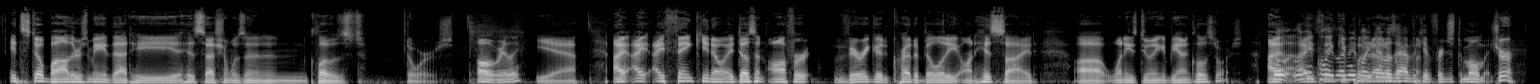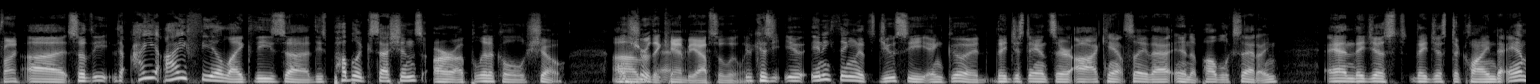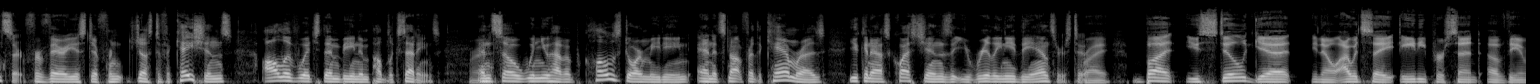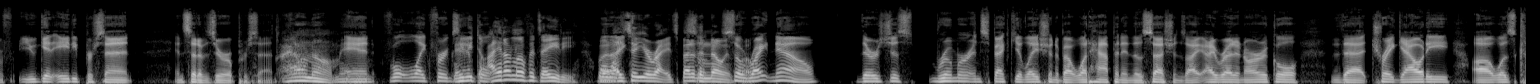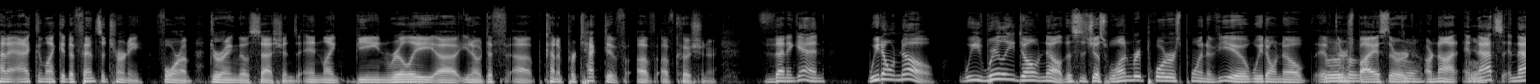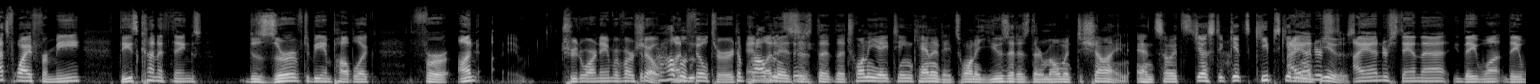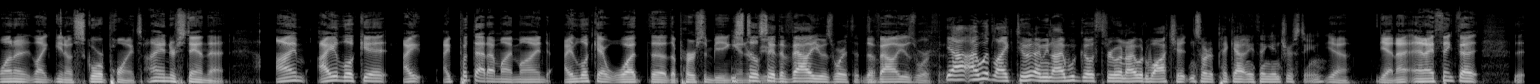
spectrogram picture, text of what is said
it still bothers me that he his session was in closed doors. Oh, really? Yeah, I, I, I think you know it doesn't offer very good credibility on his side uh, when he's doing it behind closed doors. I, let me I play, think let me play devil's advocate open. for just a moment. Sure, fine. Uh, so the, the I I feel like these uh, these public sessions are a political show. Well, Um, sure, they can be absolutely. because you, anything that's juicy and good, they just answer, "Ah, "I can't say that in a public setting," and they just they just declined to answer for various different justifications, all of which then being in public settings. Right. And so when you have a closed door meeting and it's not for the cameras, you can ask questions that you really need the answers to. Right. But you still get, you know, I would say 80% of the inf- you get 80% instead of 0%. I don't know, maybe. And well, like for Maybe example, I don't know if it's 80. Well, like- I'd say you're right. It's better so, than no So right now, there's just rumor and speculation about what happened in those sessions. I, I read an article that Trey Gowdy uh, was kind of acting like a defense attorney for him during those sessions and like being really, uh, you know, def- uh, kind of protective of, of Kushner. Then again, we don't know. We really don't know. This is just one reporter's point of view. We don't know if there's Mhm. bias there or, Yeah. or not, and Yeah. that's and that's why for me, these kind of things deserve to be in public for un. True to our name of our show, problem- unfiltered. The problem is, is that the 2018 candidates want to use it as their moment to shine, and so it's just it gets keeps getting I understand. abused. I understand that they want they want to like you know score points. I understand that. I'm I look at I I put that on my mind. I look at what the the person being you still say the value is worth it. the value is worth it. Yeah, I would like to. I mean, I would go through and I would watch it and sort of pick out anything interesting. Yeah. Yeah, and I, and I think that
